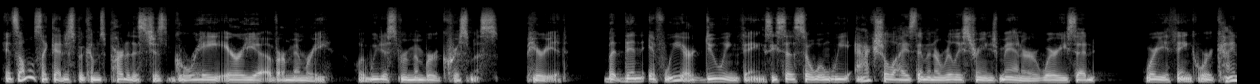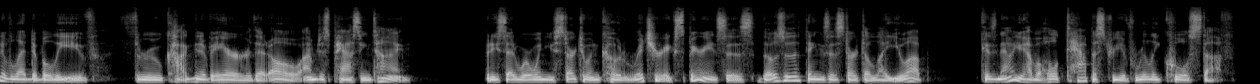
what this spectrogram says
it's almost like that just becomes part of this just gray area of our memory. We just remember Christmas, period. But then if we are doing things, he says, so when we actualize them in a really strange manner, where he said, where you think we're kind of led to believe through cognitive error that, oh, I'm just passing time. But he said, where when you start to encode richer experiences, those are the things that start to light you up because now you have a whole tapestry of really cool stuff.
